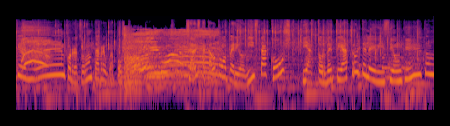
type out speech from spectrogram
¡Qué bien! Con razón, está re guapo. Se ha destacado como periodista, coach y actor de teatro y televisión. ¿Qué tal?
